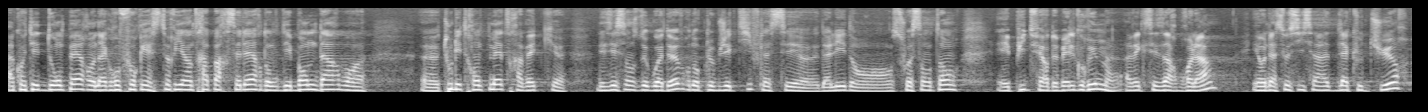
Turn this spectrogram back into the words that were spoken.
à côté de Dompère, en agroforesterie intraparcellaire, donc des bandes d'arbres euh, tous les 30 mètres avec euh, des essences de bois d'œuvre. Donc l'objectif, là, c'est euh, d'aller dans 60 ans et puis de faire de belles grumes avec ces arbres-là. Et on associe ça à de la culture.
